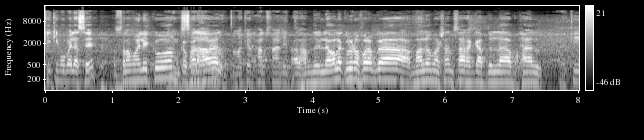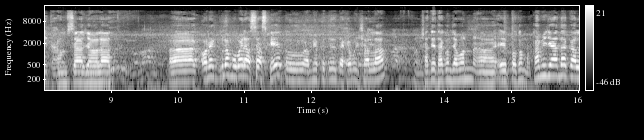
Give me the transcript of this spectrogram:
কি কি মোবাইল আছে আসসালামু আলাইকুম কফাল হাল الله كيف حال خالد؟ আলহামদুলিল্লাহ ওলা কুলু নফর আবগা মালুম আসান স্যার হাকে আবদুল্লাহ হাল اكيد হামসা জামালাত আহ, অনেকগুলো মোবাইল আছে আজকে তো আমি আপনাদের দেখাবো ইনশাল্লাহ সাথে থাকুন যেমন আহ, এই প্রথম কামি জাহাদা কাল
